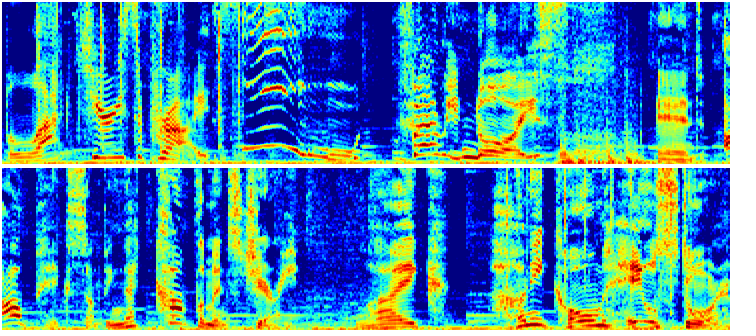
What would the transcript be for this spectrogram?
black cherry surprise. Ooh, very nice. And I'll pick something that complements cherry, like honeycomb hailstorm.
